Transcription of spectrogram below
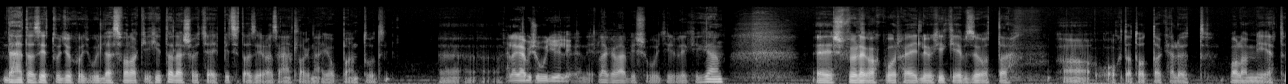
De hát azért tudjuk, hogy úgy lesz valaki hiteles, hogyha egy picit azért az átlagnál jobban tud. Legalábbis úgy illik. Legalábbis úgy illik, igen és főleg akkor, ha egy lőkiképző ott a, a oktatottak előtt valamiért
